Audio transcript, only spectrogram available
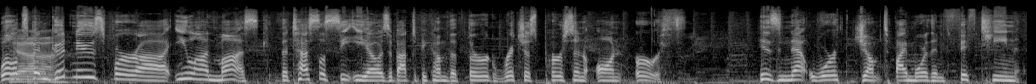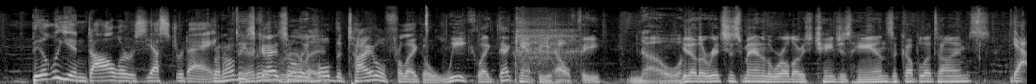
Well, it's been good news for uh, Elon Musk. The Tesla CEO is about to become the third richest person on Earth. His net worth jumped by more than fifteen billion dollars yesterday. But all these Did it guys only really? hold the title for like a week. Like that can't be healthy. no. You know, the richest man in the world always changes hands a couple of times. yeah.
